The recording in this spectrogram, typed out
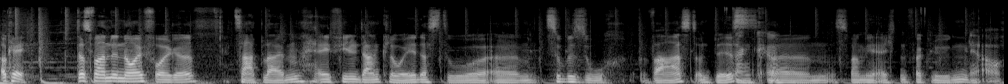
Okay, das war eine neue Folge. Zart bleiben. Ey, vielen Dank, Chloe, dass du ähm, zu Besuch warst und bist. Danke. Ähm, es war mir echt ein Vergnügen. Ja, auch.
